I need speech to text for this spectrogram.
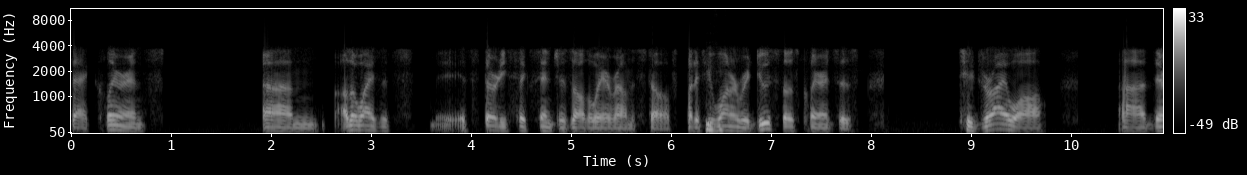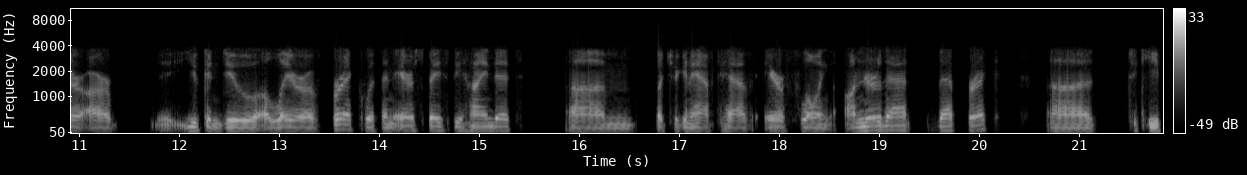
that clearance. Um, otherwise, it's it's 36 inches all the way around the stove. But if you want to reduce those clearances to drywall, uh, there are you can do a layer of brick with an airspace behind it, um, but you're going to have to have air flowing under that that brick uh, to keep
